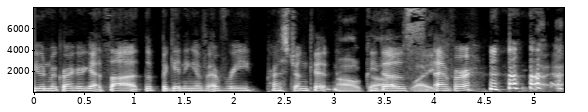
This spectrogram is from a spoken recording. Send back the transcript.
Ewan McGregor gets that at the beginning of every press junket Oh god, he does like ever. I,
